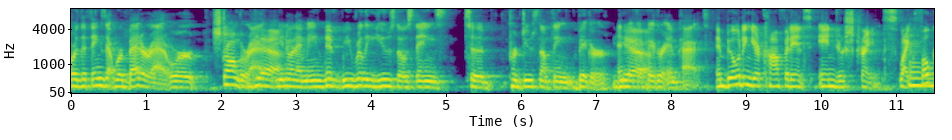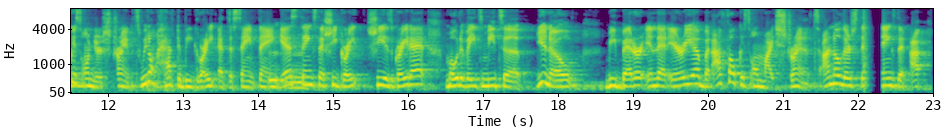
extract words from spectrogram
or the things that we're better at or stronger at. You know what I mean? We, we really use those things to produce something bigger and make a bigger impact. and building your confidence in your strengths. Like mm-hmm. focus on your strengths. We don't have to be great at the same thing. Yes, things that she great she is great at motivates me to, you know, be better in that area, but I focus on my strengths. I know there's th- things that I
